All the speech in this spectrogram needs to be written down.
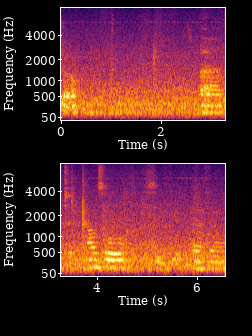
So, uh, check the console, see if we get the path out.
